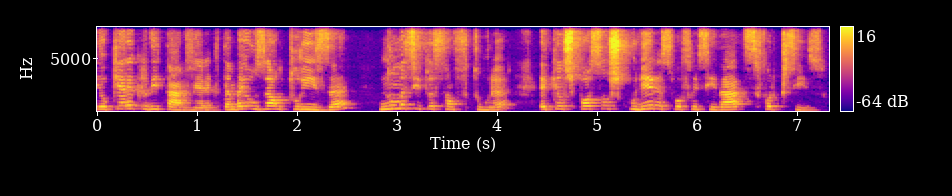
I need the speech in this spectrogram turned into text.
eu quero acreditar, Vera, que também os autoriza, numa situação futura, a que eles possam escolher a sua felicidade se for preciso.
